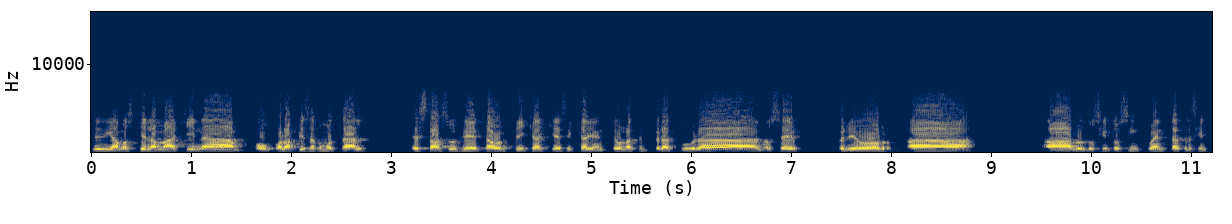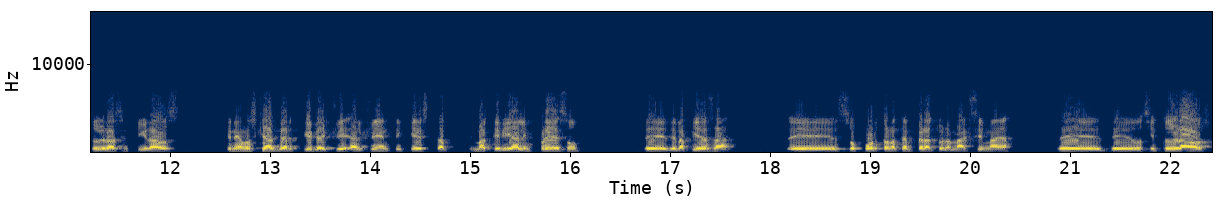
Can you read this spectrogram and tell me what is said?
digamos que la máquina o, o, la pieza como tal está sujeta o implica que se caliente a una temperatura, no sé, superior a a los 250, 300 grados centígrados, tenemos que advertirle al, cliente que este material impreso de, la pieza eh, soporta una temperatura máxima de, 200 grados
